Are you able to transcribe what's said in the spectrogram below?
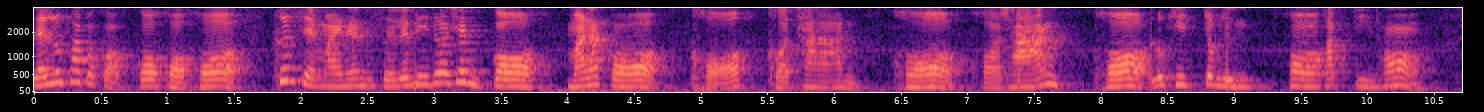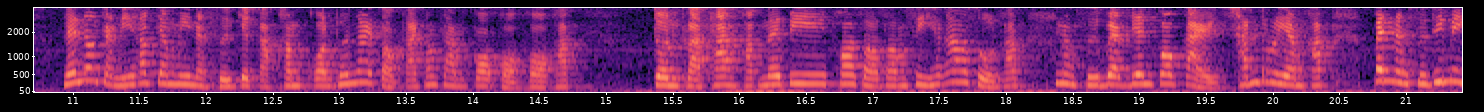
และรูปภาพประกอบกขอคอขึ้นเสียใหม่ในหนังสือเล่มนี้ด้วยเช่นกมะละกอ ขอ ขอทาน คอ ขอช้าง คอ ลูกคิดจนถึงฮอครับจีนฮอและนอกจากนี้ครับยังมีหนังสือเกี่ยวกับคำกรเพื่อง่ายต่อการท่องจำกขอคอครับ จนกระทั่งครับในปีพศ 2490 ครับหนังสือแบบเรียนกอไก่ชั้นเรียมครับ เป็นหนังสือที่มี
